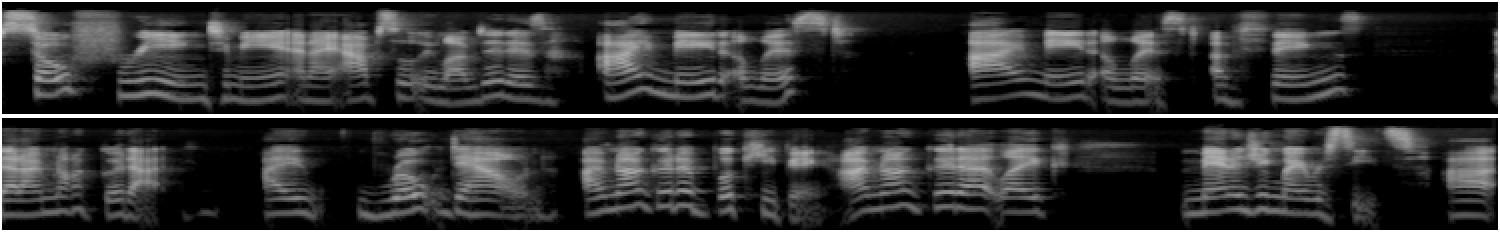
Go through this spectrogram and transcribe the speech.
so freeing to me and I absolutely loved it is I made a list. I made a list of things that I'm not good at. I wrote down, I'm not good at bookkeeping. I'm not good at like managing my receipts. Uh,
